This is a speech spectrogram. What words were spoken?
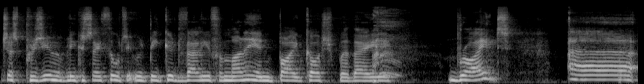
just presumably because they thought it would be good value for money, and by gosh, were they right. Uh,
